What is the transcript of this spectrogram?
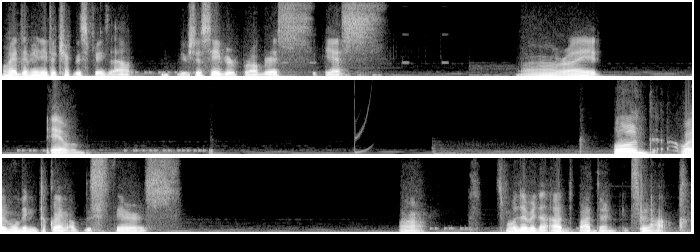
Okay, definitely need to check this place out. You should save your progress. Yes. Alright. Ew. Hold while moving to climb up the stairs. Ah. Smaller with an odd pattern. It's lock.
